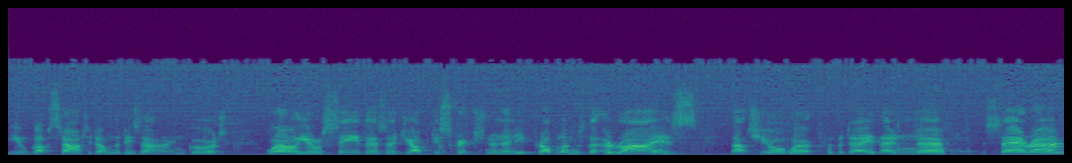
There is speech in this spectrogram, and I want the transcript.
you got started on the design. Good. Well, you'll see there's a job description and any problems that arise That's your work for the day then, uh, Sarah.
